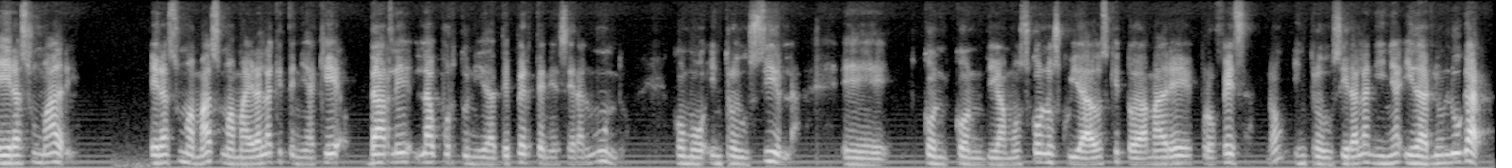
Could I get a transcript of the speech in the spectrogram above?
era su madre, era su mamá, su mamá era la que tenía que darle la oportunidad de pertenecer al mundo, como introducirla eh, con, con, digamos, con los cuidados que toda madre profesa, ¿no? Introducir a la niña y darle un lugar.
